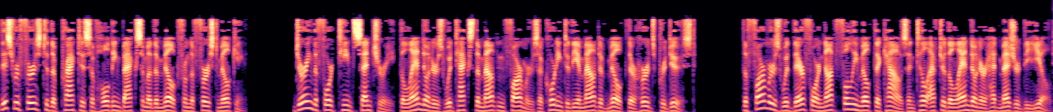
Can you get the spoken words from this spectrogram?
This refers to the practice of holding back some of the milk from the first milking. During the 14th century, the landowners would tax the mountain farmers according to the amount of milk their herds produced. The farmers would therefore not fully milk the cows until after the landowner had measured the yield.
